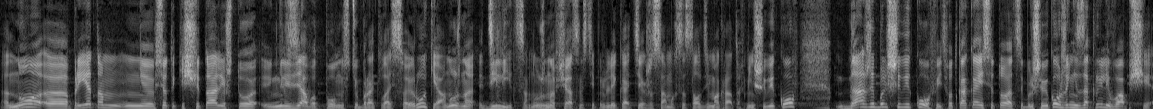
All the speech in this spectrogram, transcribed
Но э, при этом все-таки считали, что нельзя вот полностью брать власть в свои руки, а нужно делиться. Нужно, в частности, привлекать тех же самых социал-демократов, меньшевиков, даже большевиков. Ведь вот какая ситуация? Большевиков же не закрыли вообще.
